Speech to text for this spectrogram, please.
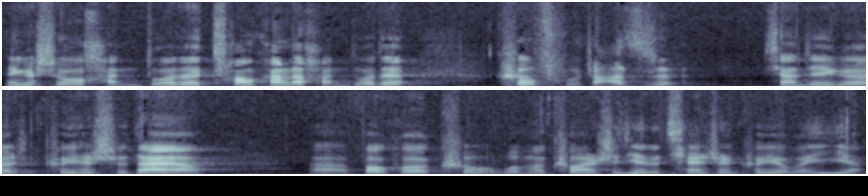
那个时候，很多的创刊了很多的科普杂志，像这个《科学时代》啊，啊，包括科我们科幻世界的前身《科学文艺》啊，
